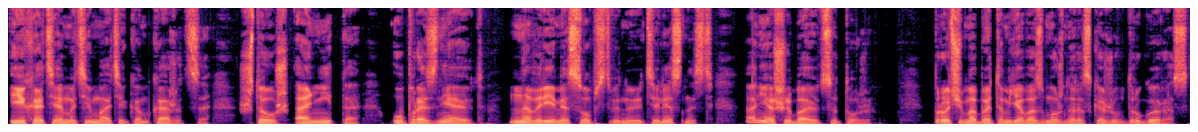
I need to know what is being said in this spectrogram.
И хотя математикам кажется, что уж они-то упраздняют на время собственную телесность, они ошибаются тоже. Впрочем, об этом я, возможно, расскажу в другой раз,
